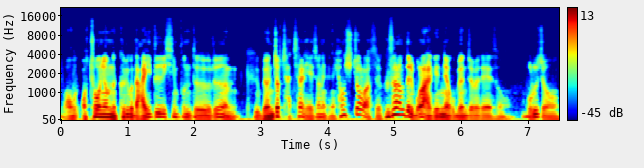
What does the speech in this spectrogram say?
뭐 어처구니 없는 그리고 나이 드신 분들은 그 면접 자체를 예전에 그냥 형식적으로 왔어요. 그 사람들이 뭘 알겠냐고 면접에 대해서 모르죠.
